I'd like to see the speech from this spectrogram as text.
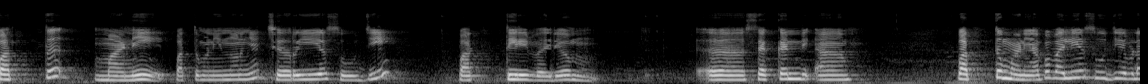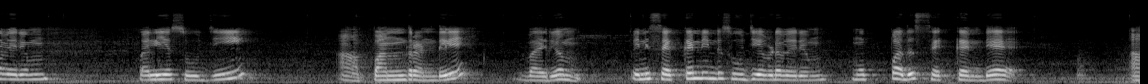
പത്ത് മണി. പത്ത് മണി എന്ന് പറഞ്ഞാൽ ചെറിയ സൂചി പത്തിൽ വരും. സെക്കൻഡ് പത്ത് മണി. അപ്പോൾ വലിയ സൂചി എവിടെ വരും? വലിയ സൂചി ആ പന്ത്രണ്ടിൽ വരും. പിന്നെ സെക്കൻഡിന്റെ സൂചി എവിടെ വരും? മുപ്പത് സെക്കൻഡ് ആ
